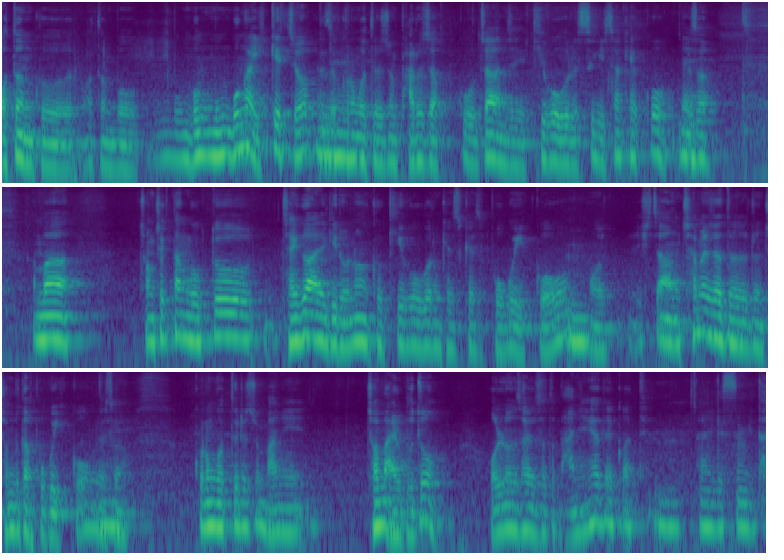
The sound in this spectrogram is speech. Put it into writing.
어떤 그 어떤 뭐, 뭐, 뭐 뭔가 있겠죠. 그래서 네. 그런 것들을 좀 바로잡고자 이제 기고글을 쓰기 시작했고 네. 그래서 아마 정책 당국도 제가 알기로는 그 기고글은 계속해서 보고 있고 음. 어, 시장 참여자들은 전부 다 보고 있고 그래서 네. 그런 것들이 좀 많이 저 말고도 언론사에서도 많이 해야 될 것 같아요. 음, 알겠습니다.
